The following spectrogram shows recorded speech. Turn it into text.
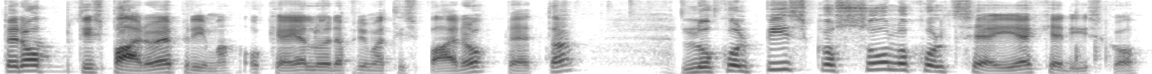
Però Vamos. ti sparo, eh, prima. Ok, allora prima ti sparo. Aspetta. Lo colpisco solo col 6, eh, chiarisco.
